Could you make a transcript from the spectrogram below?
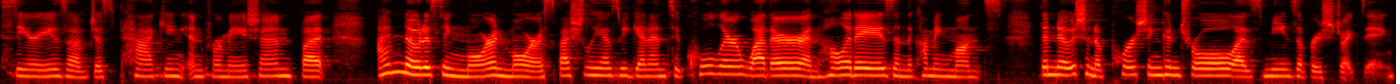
series of just packing information, but I'm noticing more and more, especially as we get into cooler weather and holidays in the coming months, the notion of portion control as means of restricting.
